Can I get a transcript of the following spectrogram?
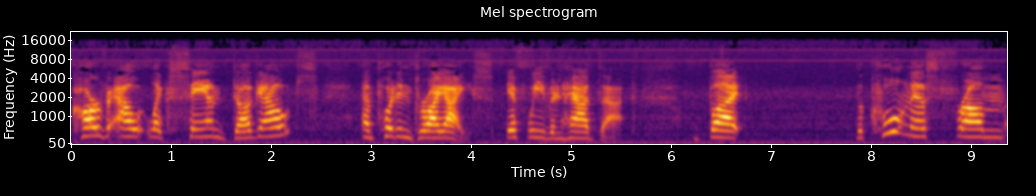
carve out like sand dugouts and put in dry ice if we even had that. But the coolness from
